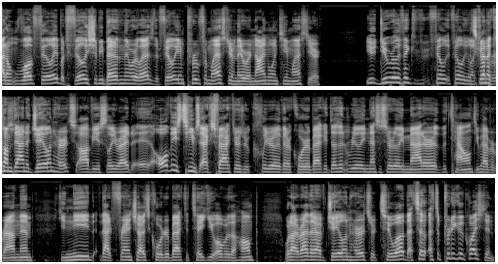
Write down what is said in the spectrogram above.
I don't love Philly, but Philly should be better than they were last year. Philly improved from last year, and they were a nine-one team last year. You do you really think Philly? Philly It's going to come down to Jalen Hurts, obviously, right? Uh, All these teams' X factors are clearly their quarterback. It doesn't really necessarily matter the talent you have around them. You need that franchise quarterback to take you over the hump. Would I rather have Jalen Hurts or Tua? That's a that's a pretty good question.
